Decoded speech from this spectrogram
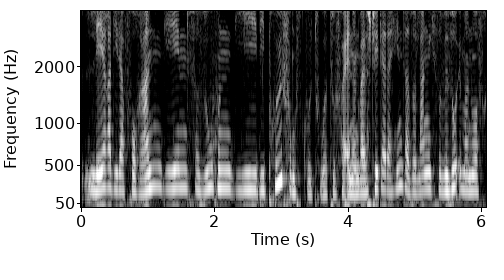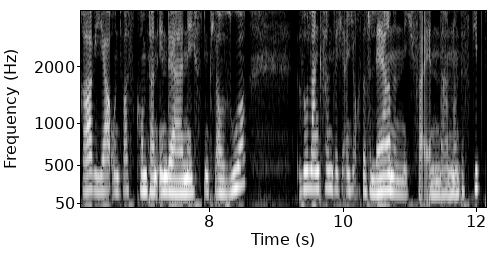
Lehrer, die da vorangehen, versuchen, die, die Prüfungskultur zu verändern, weil es steht ja dahinter, solange ich sowieso immer nur frage, ja, und was kommt dann in der nächsten Klausur, so lang kann sich eigentlich auch das Lernen nicht verändern. Und es gibt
